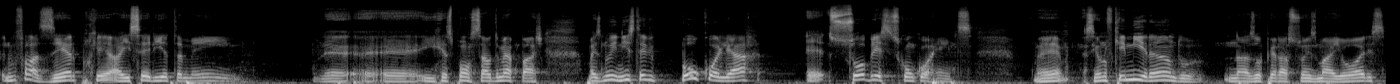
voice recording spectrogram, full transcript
eu não vou falar zero, porque aí seria também né, é, é, irresponsável da minha parte. Mas no início teve pouco olhar é, sobre esses concorrentes. Né? Assim, eu não fiquei mirando nas operações maiores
